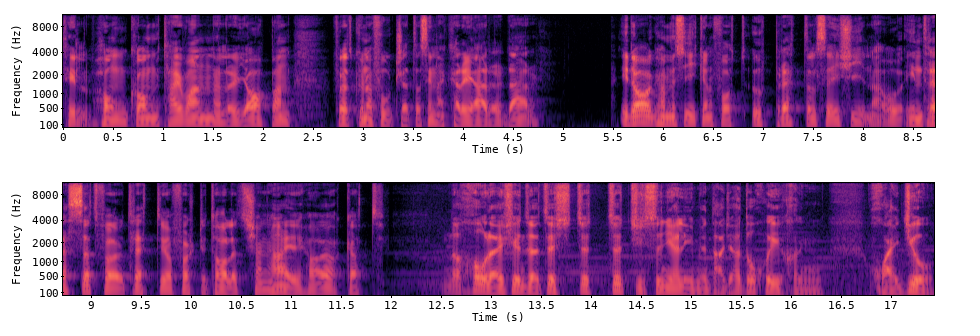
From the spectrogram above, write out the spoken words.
till Hongkong, Taiwan eller Japan för att kunna fortsätta sina karriärer där. Idag har musiken fått upprättelse i Kina och intresset för 30 och 40-talets Shanghai har ökat. 那后来现在这这这几十年里面，大家都会很怀旧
